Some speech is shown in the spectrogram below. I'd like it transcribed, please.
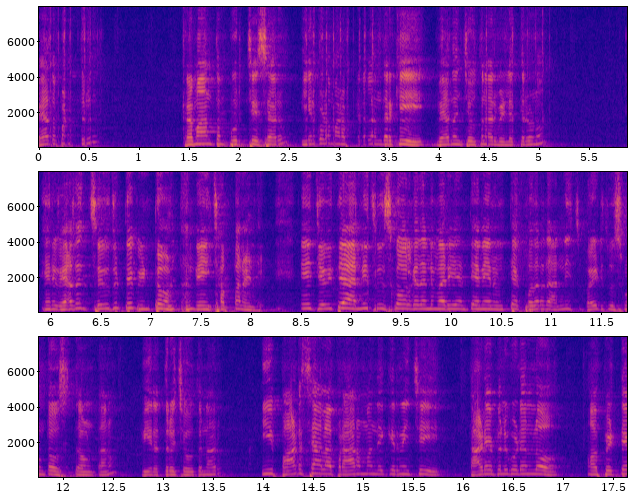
వేద పండితులు. క్రమాంతం పూర్తి చేశారు. ఈయన కూడా మన పిల్లలందరికీ వేదం చెబుతున్నారు వీళ్ళిద్దరూను. నేను వేదం చెబుతుంటే వింటూ ఉంటాను. నేను చెప్పనండి. నేను చెబితే అన్నీ చూసుకోవాలి కదండి మరి అంటే నేను ఉంటే కుదరదు. అన్ని బయట చూసుకుంటూ వస్తూ ఉంటాను. వీరిద్దరూ చెబుతున్నారు. ఈ పాఠశాల ప్రారంభం దగ్గర నుంచి తాడేపల్లిగూడెంలో పెట్టే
